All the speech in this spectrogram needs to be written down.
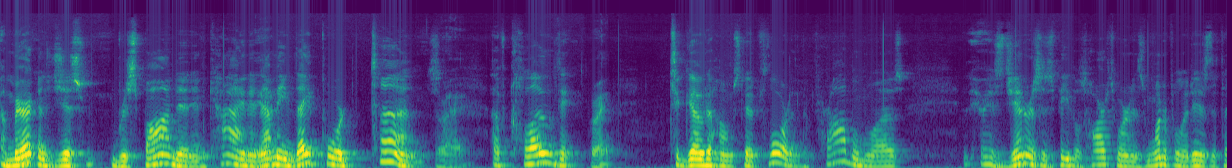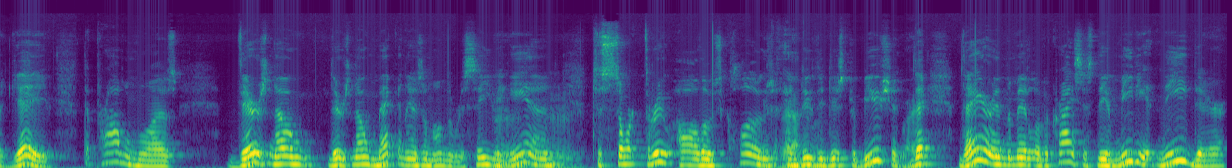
Americans just responded in kind, and Yeah. I mean they poured tons Right. Of clothing Right. to go to Homestead, Florida. The problem was, as generous as people's hearts were, and as wonderful it is that they gave, the problem was there's no there's no mechanism on the receiving Mm, end mm. to sort through all those clothes and do the distribution. Right. They, they are in the middle of a crisis. The immediate need there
